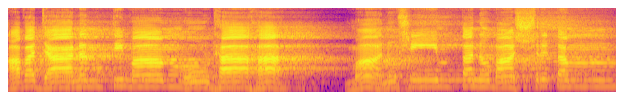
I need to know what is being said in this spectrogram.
अवजानन्ति मां मूढाः मानुषीं तनुमाश्रितम्।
